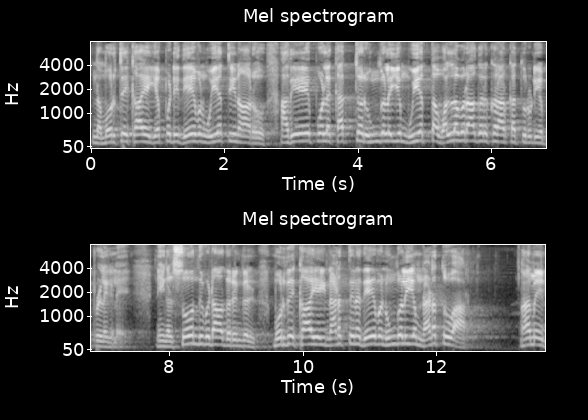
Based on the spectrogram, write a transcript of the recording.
இந்த மொர்த்தைக்காயை எப்படி தேவன் உயர்த்தினாரோ அதே போல் போல கத்தர் உங்களையும் உயர்த்த வல்லவராக இருக்கிறார் கத்தருடைய பிள்ளைகளே. நீங்கள் சோர்ந்து விடாதிருங்கள். முருதைக்காயை நடத்தின தேவன் உங்களையும் நடத்துவார். ஆமீன்.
